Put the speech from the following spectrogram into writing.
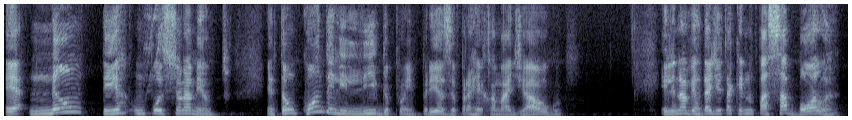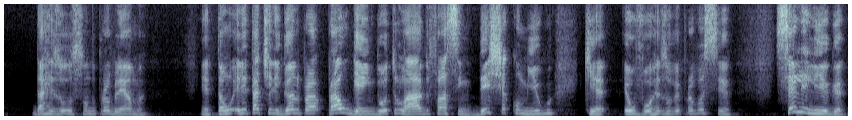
É não ter um posicionamento. Então, quando ele liga para uma empresa para reclamar de algo, ele, na verdade, está querendo passar bola da resolução do problema. Então, ele está te ligando para alguém do outro lado e fala assim: deixa comigo que eu vou resolver para você. Se ele liga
